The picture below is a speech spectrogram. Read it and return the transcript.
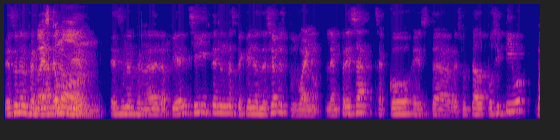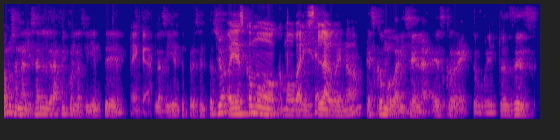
Es una enfermedad pues de la piel. Es una enfermedad de la piel. Sí, tiene unas pequeñas lesiones. Pues bueno, la empresa sacó este resultado positivo. Vamos a analizar el gráfico en la siguiente, La siguiente presentación. Oye, es como, como varicela, güey, ¿no? Es como varicela, es correcto, güey. Entonces,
